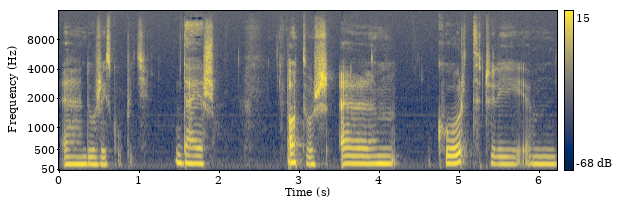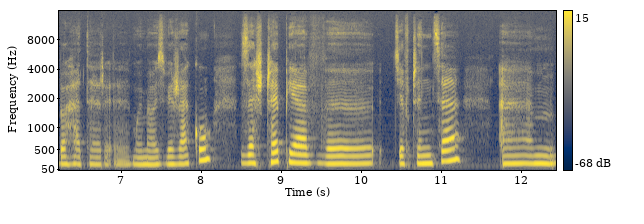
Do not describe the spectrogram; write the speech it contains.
e, dłużej skupić. Dajesz. Otóż... Um, Kurt, czyli bohater y, Mój Mały Zwierzaku, zaszczepia w dziewczynce Um,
